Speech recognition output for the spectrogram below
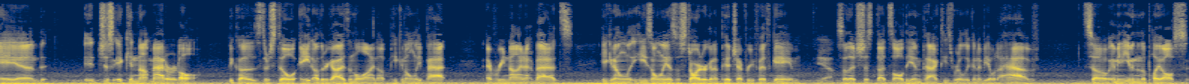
and it just it cannot matter at all because there's still eight other guys in the lineup. He can only bat every nine at bats. He can only he's only as a starter going to pitch every fifth game. Yeah. So that's just that's all the impact he's really going to be able to have. So I mean, even in the playoffs,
